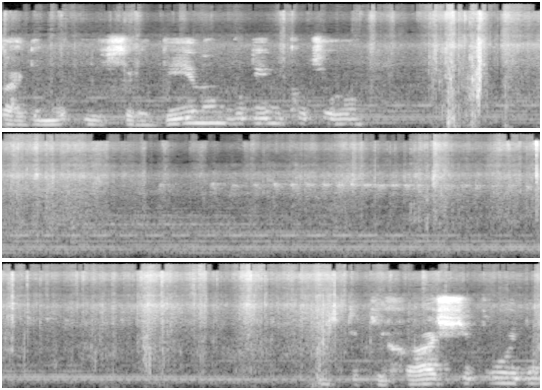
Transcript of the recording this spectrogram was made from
Зайдемо і всередину будинку цього. Ось такі хащі пройдемо.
